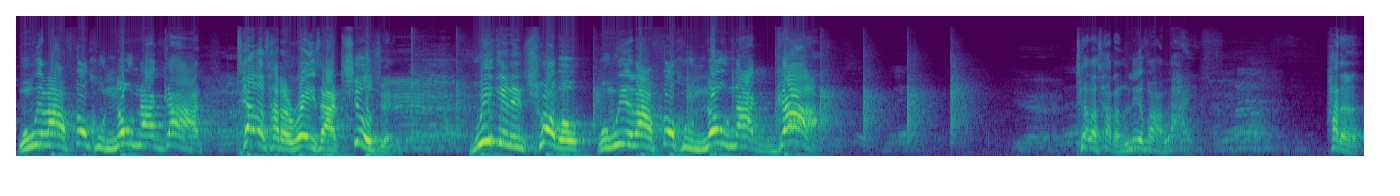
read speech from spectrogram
when we allow folk who know not God tell us how to raise our children. We get in trouble when we allow folk who know not God tell us how to live our life, how to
